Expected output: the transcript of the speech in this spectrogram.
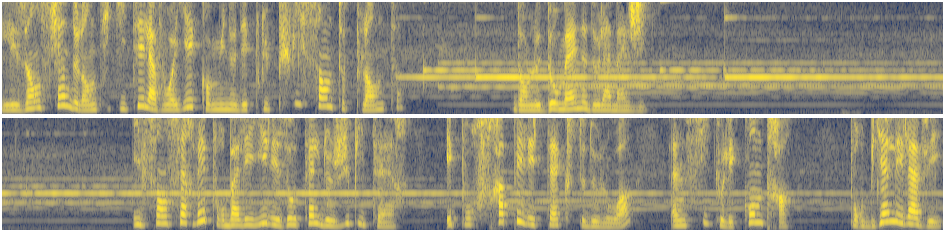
Les anciens de l'Antiquité la voyaient comme une des plus puissantes plantes dans le domaine de la magie. Ils s'en servaient pour balayer les autels de Jupiter et pour frapper les textes de loi ainsi que les contrats, pour bien les laver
